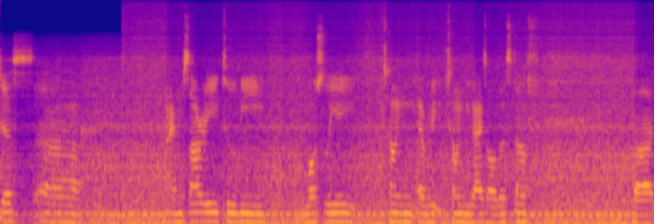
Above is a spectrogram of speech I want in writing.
just uh, I'm sorry to be mostly telling every telling you guys all this stuff, but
